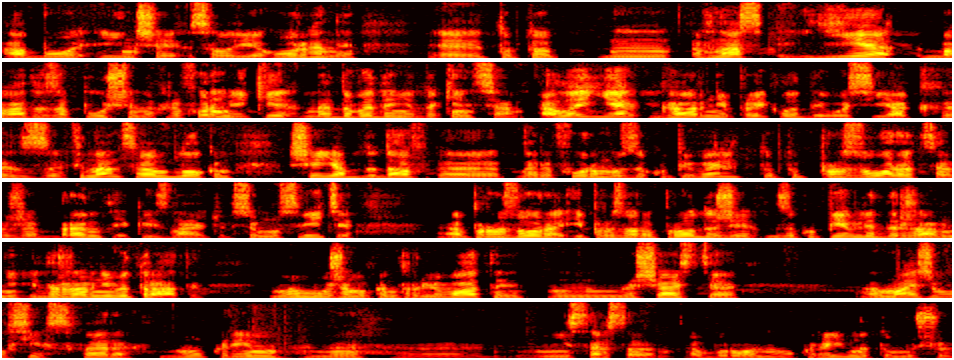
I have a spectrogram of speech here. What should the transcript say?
або інші силові органи. Е, тобто в нас є багато запущених реформ, які не доведені до кінця, але є гарні приклади. Ось як з фінансовим блоком. Ще я б додав е, реформу закупівель, тобто Прозоро, це вже бренд, який знають у всьому світі. Е, Прозоро і Прозоро продажі, закупівлі державні і державні витрати ми можемо контролювати на щастя майже у всіх сферах, ну крім е, Міністерства оборони України, тому що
